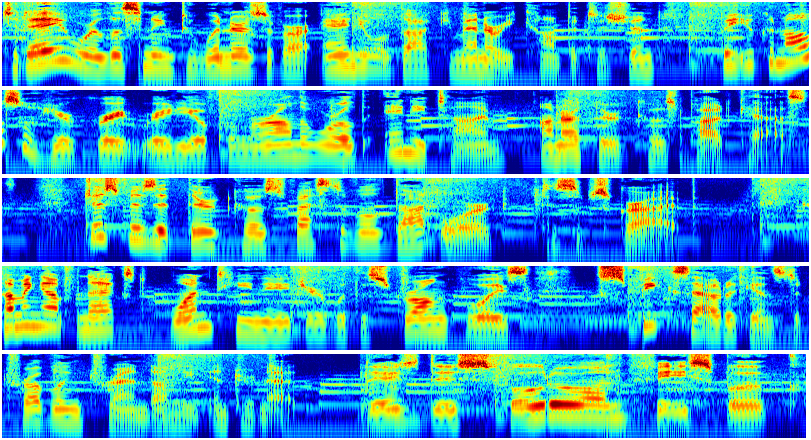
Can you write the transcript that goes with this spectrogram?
Today, we're listening to winners of our annual documentary competition, but you can also hear great radio from around the world anytime on our Third Coast podcast. Just visit thirdcoastfestival.org to subscribe. Coming up next, one teenager with a strong voice speaks out against a troubling trend on the internet. There's this photo on Facebook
